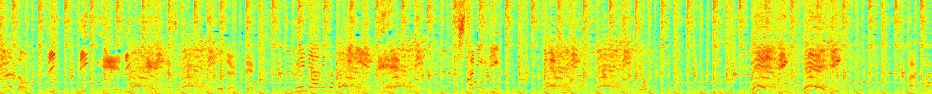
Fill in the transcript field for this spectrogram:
それだと、リン、リン A、リン A になってるから。そうじゃなくて、上に上げた時に A、で、下にリン。ちょっとやってみようか。いくよ。A、リン、A、リン。もう一回もう一回。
